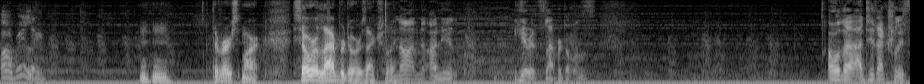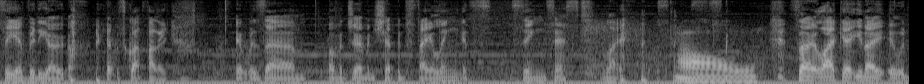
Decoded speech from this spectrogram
oh, really? They're very smart. So are Labradors, actually. No, I I knew. Here it's Labradors. Although I did actually see a video. it was quite funny. It was um, of a German Shepherd failing its sing test. Like, Oh. so like uh, you know, it would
